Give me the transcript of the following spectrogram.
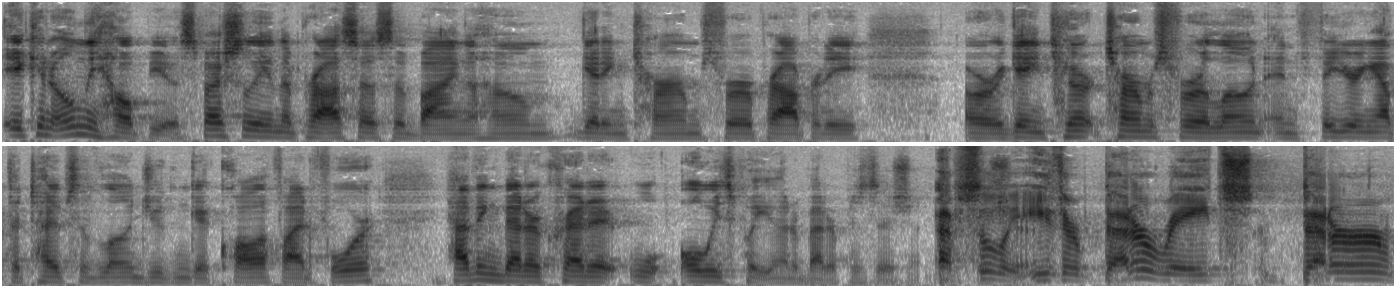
It can only help you, especially in the process of buying a home, getting terms for a property, or getting ter- terms for a loan, and figuring out the types of loans you can get qualified for. Having better credit will always put you in a better position. Absolutely. Sure. Either better rates, better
